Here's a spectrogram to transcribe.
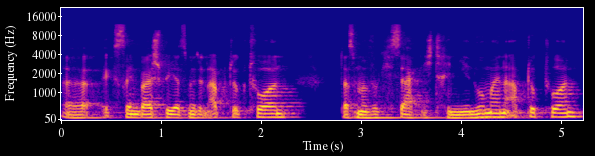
äh, Extrembeispiel jetzt mit den Abduktoren, dass man wirklich sagt, ich trainiere nur meine Abduktoren.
